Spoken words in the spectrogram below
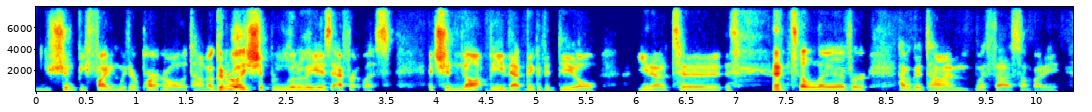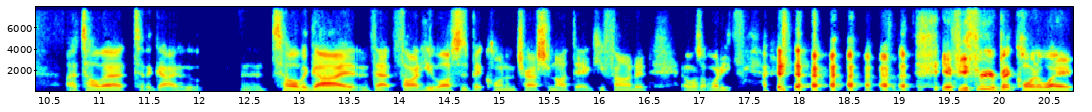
you shouldn't be fighting with your partner all the time. A good relationship literally is effortless. It should not be that big of a deal, you know, to to live or have a good time with uh, somebody. I tell that to the guy who uh, tell the guy that thought he lost his Bitcoin in the trash and not dig. He found it. It wasn't what he thought. if you threw your Bitcoin away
